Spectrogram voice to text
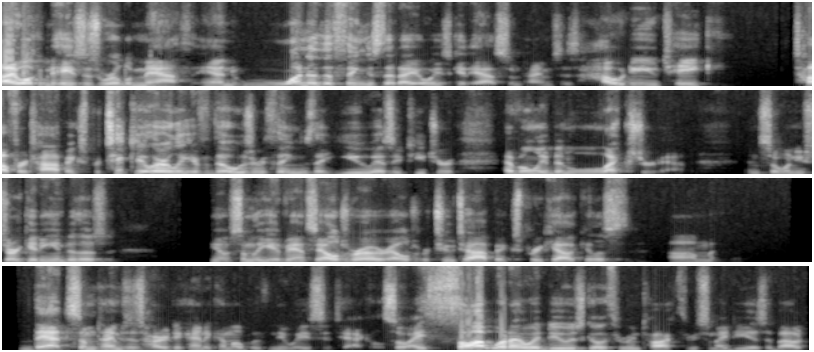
Hi, welcome to Hayes' World of Math. And one of the things that I always get asked sometimes is how do you take tougher topics, particularly if those are things that you as a teacher have only been lectured at? And so when you start getting into those you know, some of the advanced algebra or algebra 2 topics, pre-calculus, um, that sometimes is hard to kind of come up with new ways to tackle. So I thought what I would do is go through and talk through some ideas about,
